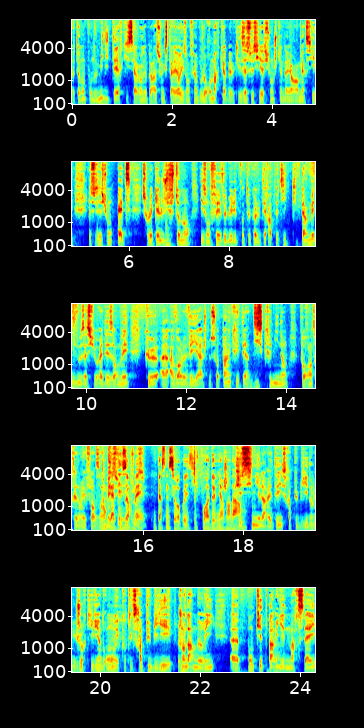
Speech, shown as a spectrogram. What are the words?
notamment pour nos militaires qui servaient en opération extérieure. Ils ont fait un boulot remarquable avec les associations. Je tiens d'ailleurs à remercier l'association ETS, sur lequel justement ils ont fait évoluer les protocoles thérapeutiques qui permettent de nous assurer désormais que euh, avoir le VIH ne soit pas un critère discriminant pour rentrer dans les forces armées. Donc là, désormais, une, une personne séropositive pourra devenir gendarme J'ai signé l'arrêté, il sera publié dans les jours qui viendront et quand il sera publié, gendarmerie, euh, pompiers de Paris et de Marseille,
